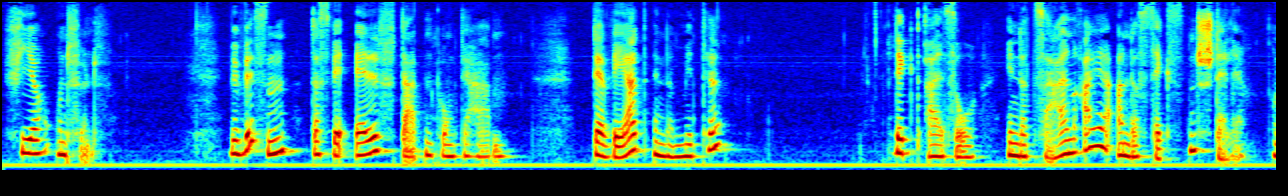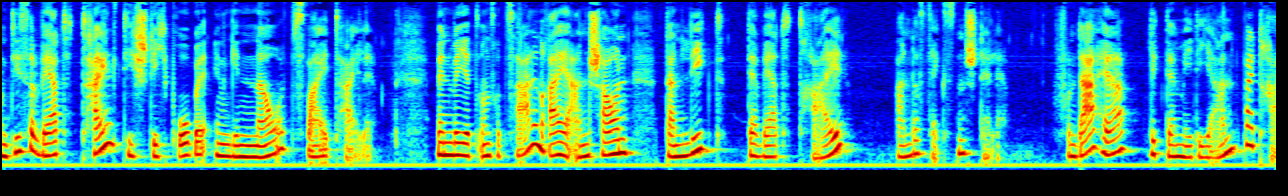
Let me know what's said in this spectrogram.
4 und 5. Wir wissen, dass wir elf Datenpunkte haben. Der Wert in der Mitte liegt also in der Zahlenreihe an der sechsten Stelle. Und dieser Wert teilt die Stichprobe in genau zwei Teile. Wenn wir jetzt unsere Zahlenreihe anschauen, dann liegt der Wert 3 an der sechsten Stelle. Von daher liegt der Median bei 3.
